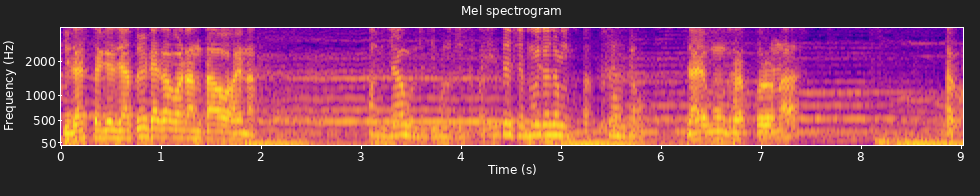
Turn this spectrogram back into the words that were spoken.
বিদেশ থেকে যতই টাকা পাঠান তাও হয় না। আমি যাব জীবনে দেশে মহিলা যেমন হ্যাঁ, যাই হোক মন খারাপ করো না। থাকো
